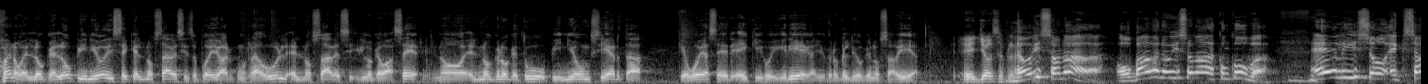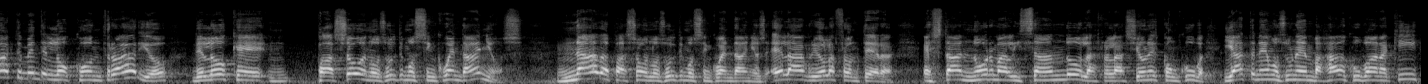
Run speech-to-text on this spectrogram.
bueno, él, lo que él opinó dice que él no sabe si se puede llevar con Raúl, él no sabe si, lo que va a hacer. No, él no creo que tuvo opinión cierta que voy a hacer X o Y. Yo creo que él dijo que no sabía. Eh, Joseph no hizo nada. Obama no hizo nada con Cuba. Él hizo exactamente lo contrario de lo que pasó en los últimos 50 años. Nada pasó en los últimos 50 años. Él abrió la frontera, está normalizando las relaciones con Cuba. Ya tenemos una embajada cubana aquí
